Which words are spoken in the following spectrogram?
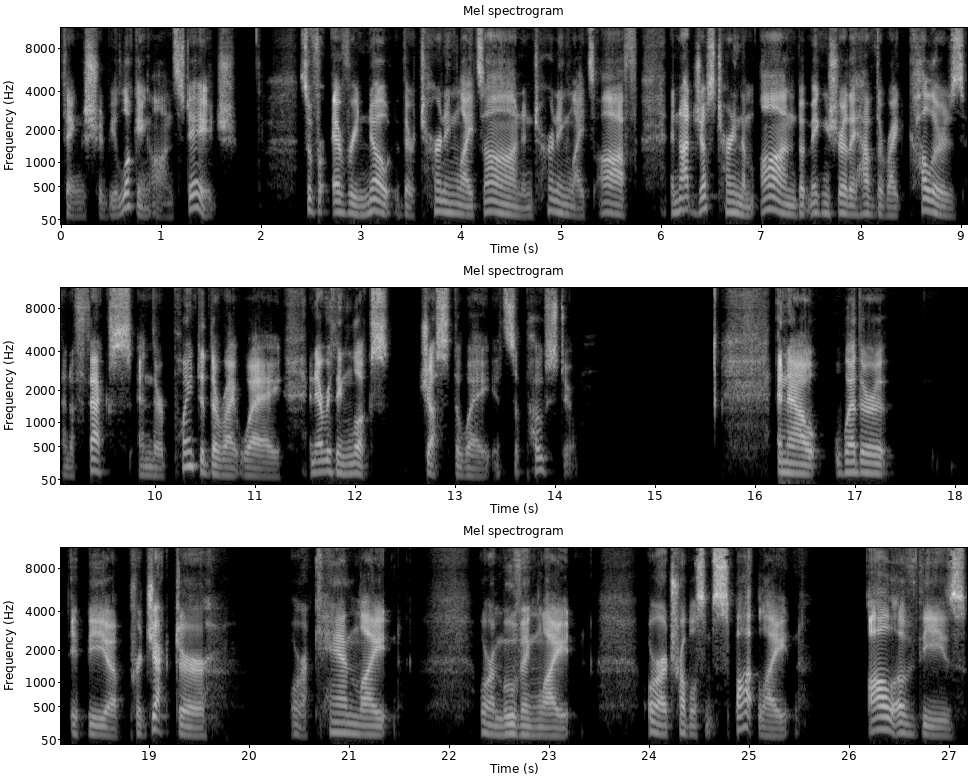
things should be looking on stage. So for every note, they're turning lights on and turning lights off, and not just turning them on, but making sure they have the right colors and effects and they're pointed the right way, and everything looks just the way it's supposed to. And now, whether it be a projector or a can light or a moving light or a troublesome spotlight, all of these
